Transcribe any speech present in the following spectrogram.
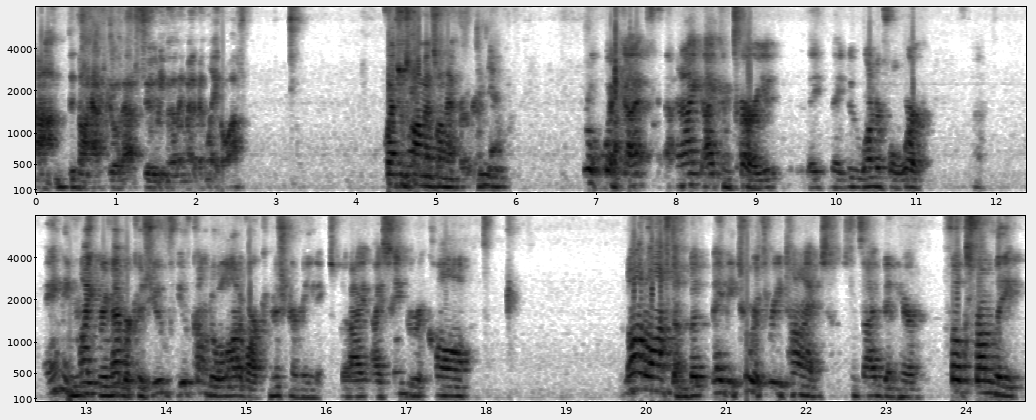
um, did not have to go without food, even though they might have been laid off. Questions, comments on that program? No. Real quick, I, and I, I concur, you, they, they do wonderful work. Amy might remember, because you've, you've come to a lot of our commissioner meetings, but I, I seem to recall not often, but maybe two or three times since I've been here, folks from the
